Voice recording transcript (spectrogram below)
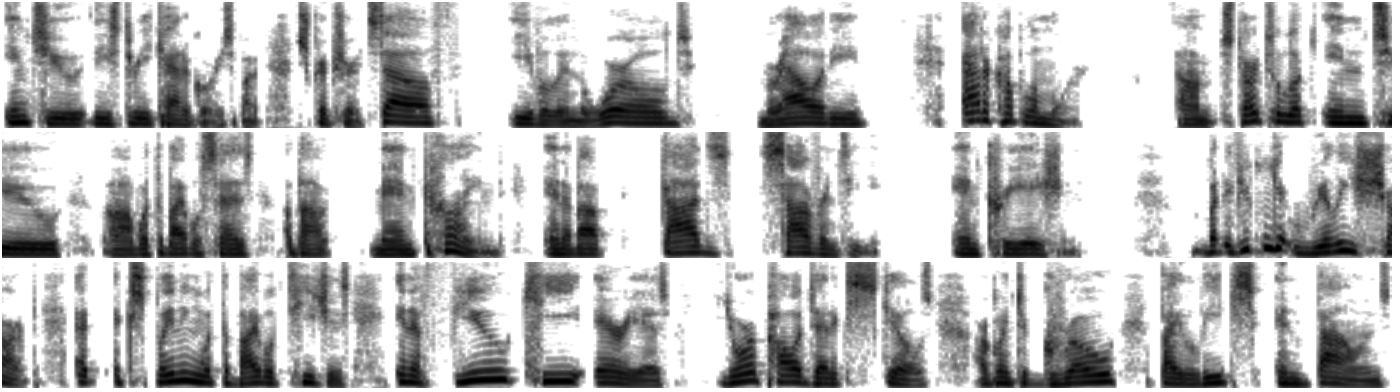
into these three categories about scripture itself, evil in the world, morality, add a couple of more. Um, start to look into uh, what the Bible says about mankind and about God's sovereignty and creation. But if you can get really sharp at explaining what the Bible teaches in a few key areas, your apologetic skills are going to grow by leaps and bounds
